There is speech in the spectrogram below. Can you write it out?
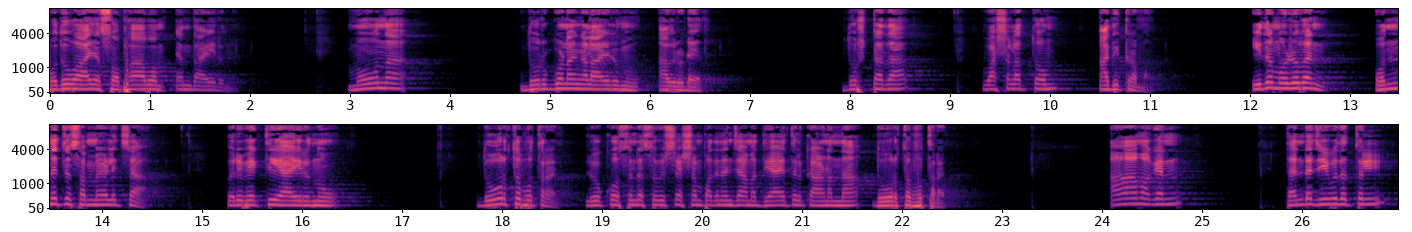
പൊതുവായ സ്വഭാവം എന്തായിരുന്നു? മൂന്ന് ദുർഗുണങ്ങളായിരുന്നു അവരുടേത്. ദുഷ്ടത വഷളത്വം അതിക്രമം. ഇത് മുഴുവൻ ഒന്നിച്ച് സമ്മേളിച്ച ഒരു വ്യക്തിയായിരുന്നു ദൂർത്തുപുത്രൻ ലൂക്കോസിന്റെ സുവിശേഷം പതിനഞ്ചാം അധ്യായത്തിൽ കാണുന്ന ദൂർത്തപുത്രൻ ആ മകൻ തന്റെ ജീവിതത്തിൽ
